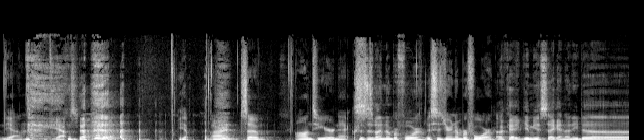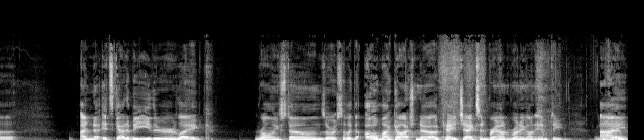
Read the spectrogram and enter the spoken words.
yeah yeah. yeah. Yep. All right. So on to your next. This is my number four. this is your number four. Okay, give me a second. I need to. I know it's got to be either like Rolling Stones or something like that. Oh my gosh, no. Okay, Jackson Browne running on empty. I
